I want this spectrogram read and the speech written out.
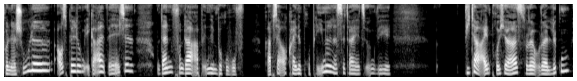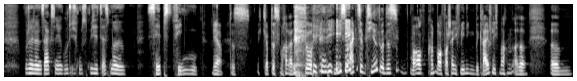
Von der Schule, Ausbildung, egal welche, und dann von da ab in den Beruf. gab es ja auch keine Probleme, dass du da jetzt irgendwie Vita-Einbrüche hast oder, oder Lücken, wo du dann sagst, na gut, ich muss mich jetzt erstmal selbst finden. Ja, das, ich glaube, das war dann nicht so, nee. nicht so akzeptiert und das war auch, konnten wir auch wahrscheinlich wenigen begreiflich machen, also, ähm,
